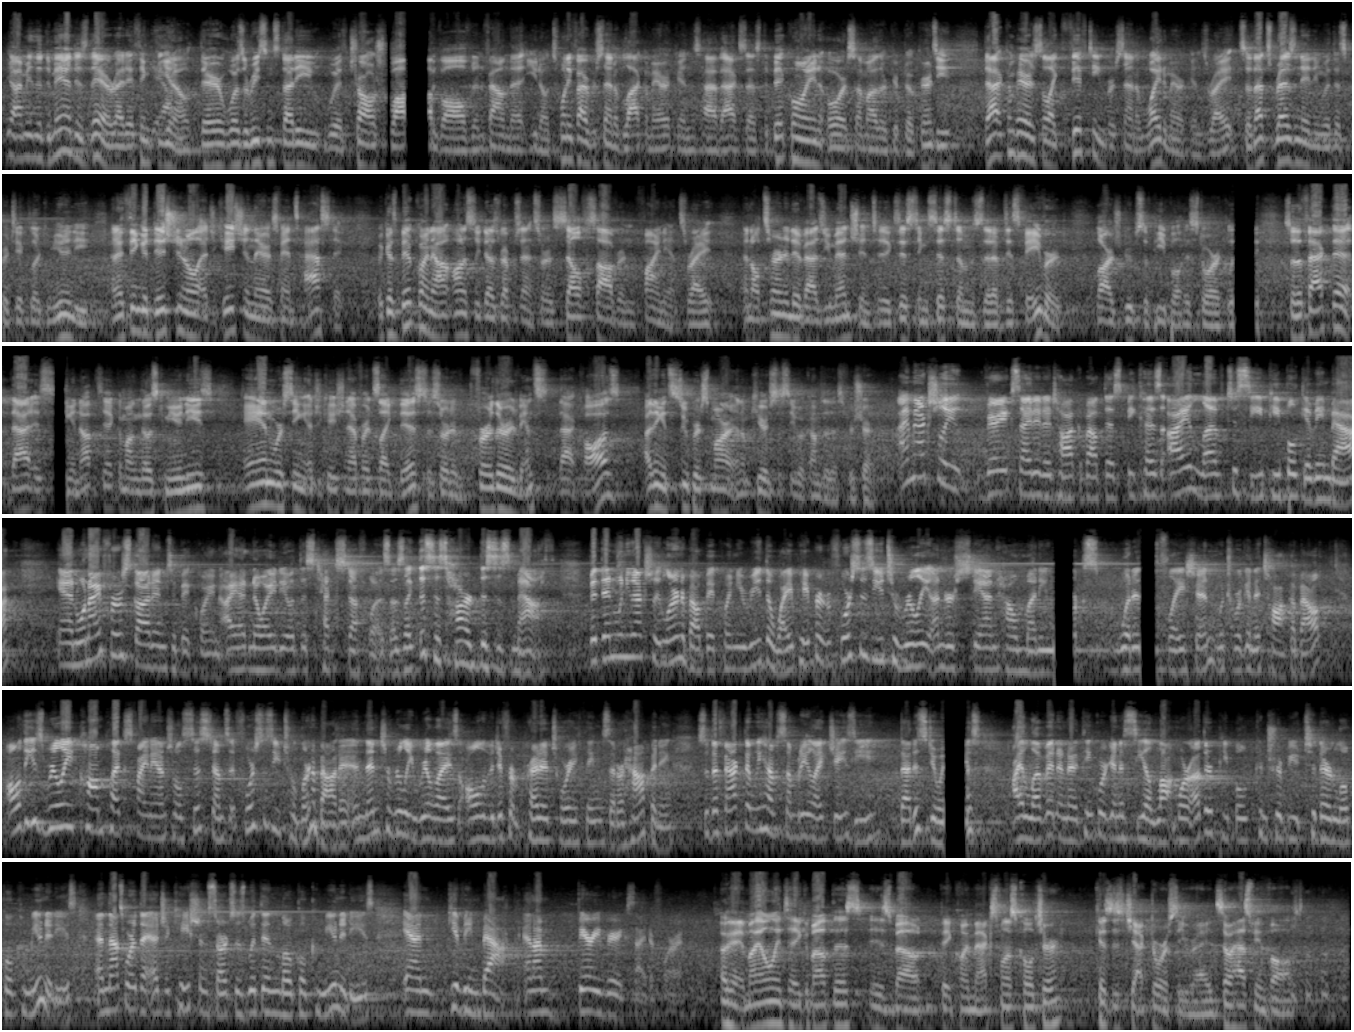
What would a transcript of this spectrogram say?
Yeah, I mean the demand is there, right? I think Yeah. you know there was a recent study with Charles Schwab involved and found that you know 25% of Black Americans have access to Bitcoin or some other cryptocurrency. That compares to like 15% of white Americans, right? So that's resonating with this particular community, and I think additional education there is fantastic because Bitcoin uh, honestly does represent sort of self-sovereign finance, right? An alternative, as you mentioned, to existing systems that have disfavored large groups of people historically. So the fact that that is seeing an uptick among those communities and we're seeing education efforts like this to sort of further advance that cause, I think it's super smart and I'm curious to see what comes of this for sure. I'm actually very excited to talk about this because I love to see people giving back. And when I first got into Bitcoin, I had no idea what this tech stuff was. I was like, this is hard, this is math. But then when you actually learn about Bitcoin, you read the white paper, it forces you to really understand how money works, what is inflation, which we're going to talk about. All these really complex financial systems, it forces you to learn about it and then to really realize all of the different predatory things that are happening. So the fact that we have somebody like Jay Z that is doing this, I love it, and I think we're going to see a lot more other people contribute to their local communities, and that's where the education starts is within local communities and giving back. And I'm very, very excited for it. Okay, my only take about this is about Bitcoin maximalist culture, because it's Jack Dorsey, right? So it has to be involved.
